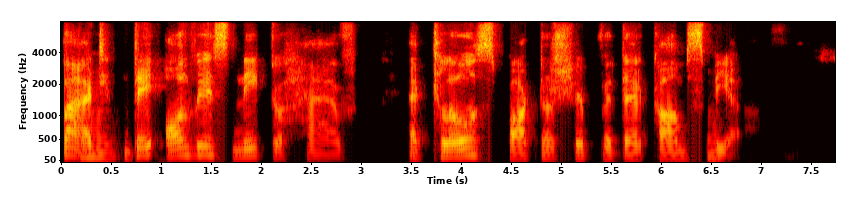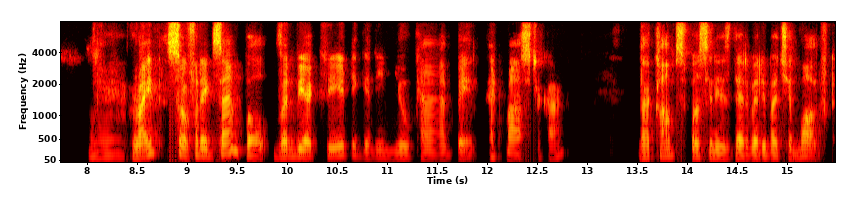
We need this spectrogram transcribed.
but Mhm. they always need to have a close partnership with their comms Mm. peer, Mm, right? So, for example, when we are creating any new campaign at MasterCard, the comms person is there very much involved.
